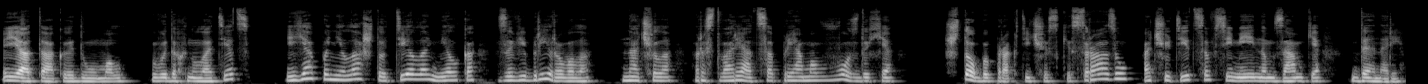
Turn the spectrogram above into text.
«Я так и думал», — выдохнул отец, и я поняла, что тело мелко завибрировало, начало растворяться прямо в воздухе, чтобы практически сразу очутиться в семейном замке Денари.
